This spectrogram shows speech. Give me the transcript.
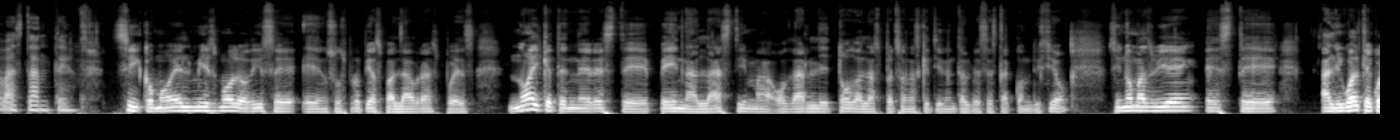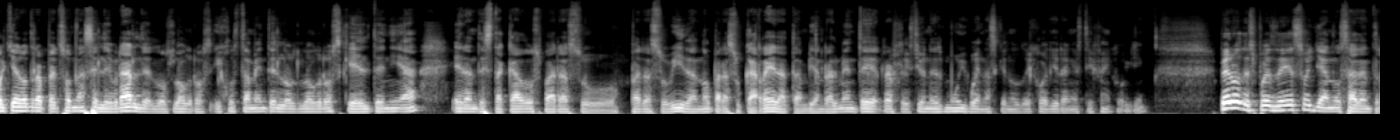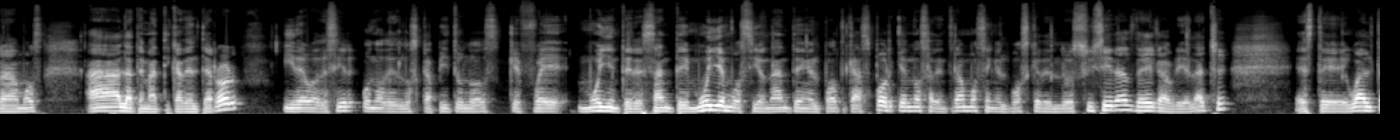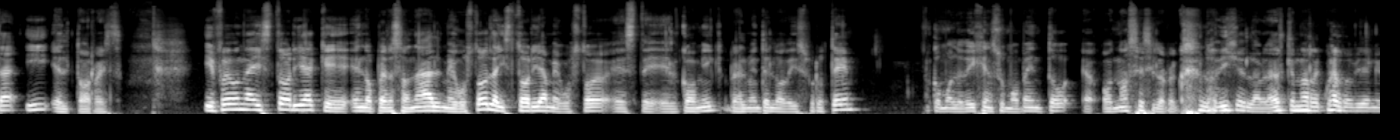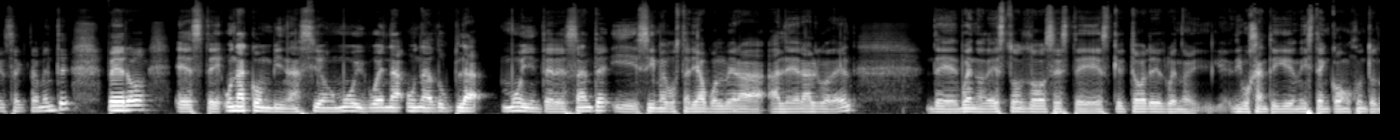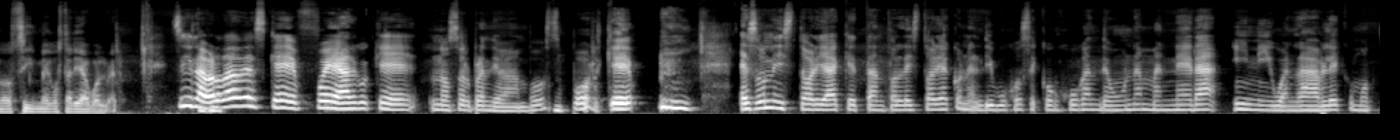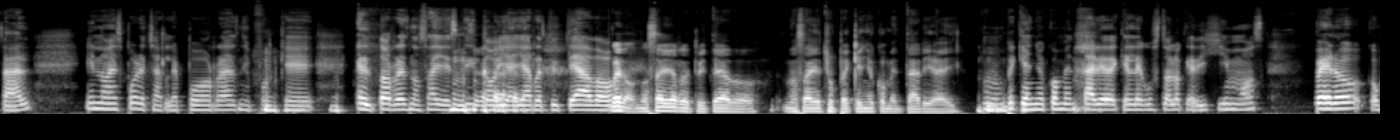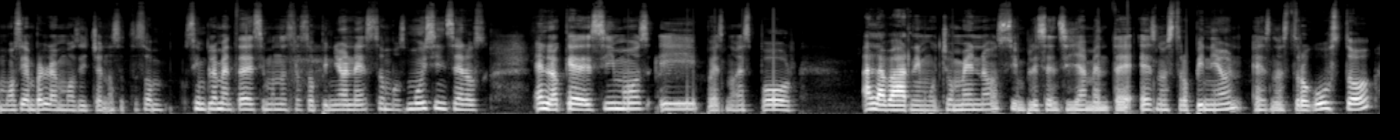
bastante. Sí, como él mismo lo dice en sus propias palabras, pues no hay que tener este pena, lástima o darle todo a las personas que tienen tal vez esta condición, sino más bien este al igual que cualquier otra persona, celebrarle los logros. Y justamente los logros que él tenía eran destacados para su, para su vida, ¿no? Para su carrera también. Realmente reflexiones muy buenas que nos dejó el gran Stephen Hawking. Pero después de eso ya nos adentramos a la temática del terror. Y debo decir, uno de los capítulos que fue muy interesante, muy emocionante en el podcast, porque nos adentramos en el bosque de los suicidas de Gabriel H., este Walta y el Torres. Y fue una historia que en lo personal me gustó la historia, me gustó este el cómic, realmente lo disfruté. Como lo dije en su momento, eh, o no sé si lo, dije, la verdad es que no recuerdo bien exactamente, pero este una combinación muy buena, una dupla muy interesante y sí me gustaría volver a leer algo de él de, bueno, de estos dos este, escritores, bueno, dibujante y guionista en conjunto, ¿no? Sí, me gustaría volver. Sí, la verdad es que fue algo que nos sorprendió a ambos, porque es una historia que tanto la historia con el dibujo se conjugan de una manera inigualable como tal. Y no es por echarle porras, ni porque el Torres nos haya escrito y haya retuiteado. Bueno, nos haya retuiteado, nos haya hecho un pequeño comentario ahí. Un pequeño comentario de que le gustó lo que dijimos. Pero, como siempre lo hemos dicho, nosotros son, simplemente decimos nuestras opiniones, somos muy sinceros en lo que decimos y pues no es por alabar ni mucho menos, simple y sencillamente es nuestra opinión, es nuestro gusto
